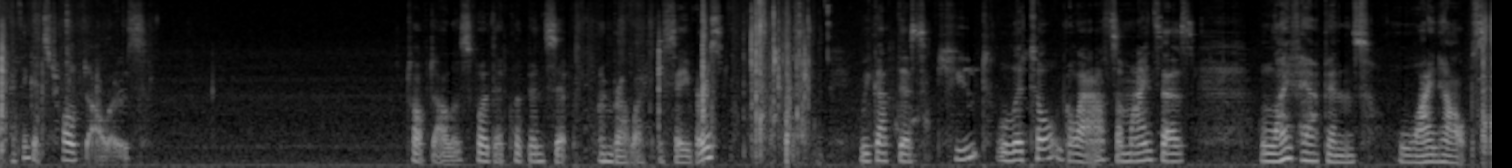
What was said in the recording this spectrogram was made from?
I think it's $12. $12 for the clip and sip umbrella, savers. We got this cute little glass. So mine says, life happens, wine helps.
